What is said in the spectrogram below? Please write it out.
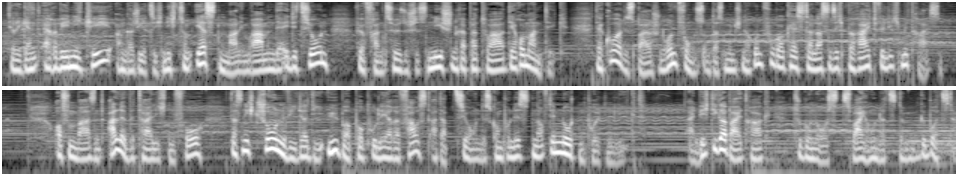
Dirigent Hervé Niquet engagiert sich nicht zum ersten Mal im Rahmen der Edition für französisches Nischenrepertoire der Romantik. Der Chor des Bayerischen Rundfunks und das Münchner Rundfunkorchester lassen sich bereitwillig mitreißen. Offenbar sind alle Beteiligten froh, dass nicht schon wieder die überpopuläre Faustadaption des Komponisten auf den Notenpulten liegt. Ein wichtiger Beitrag zu Gounods 200. Geburtstag.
